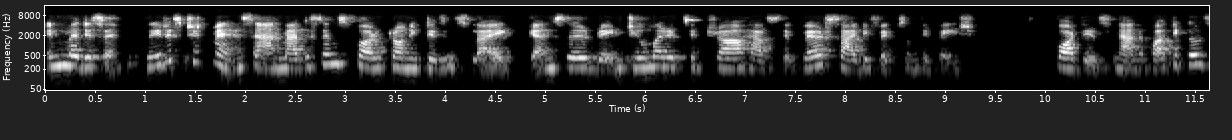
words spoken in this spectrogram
In medicine, various treatments and medicines for chronic disease like cancer, brain tumor, etc. have severe side effects on the patient. For this, nanoparticles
